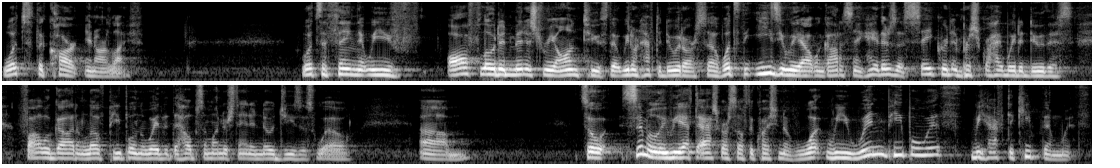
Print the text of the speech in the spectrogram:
What's the cart in our life? What's the thing that we've offloaded ministry onto so that we don't have to do it ourselves? What's the easy way out when God is saying, hey, there's a sacred and prescribed way to do this? Follow God and love people in the way that helps them understand and know Jesus well. Um, so, similarly, we have to ask ourselves the question of what we win people with, we have to keep them with.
